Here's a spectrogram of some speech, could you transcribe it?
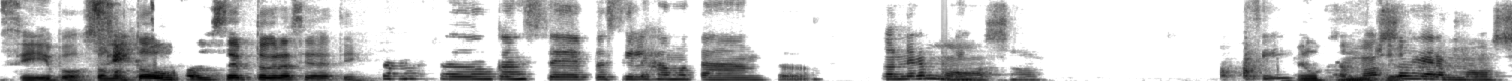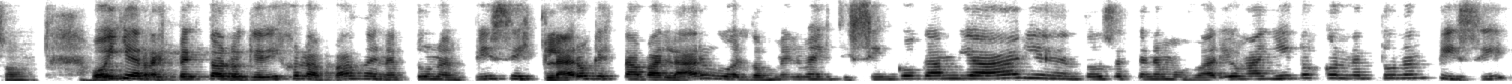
Sí, pues somos todo un concepto gracias a ti. Somos todo un concepto, sí les amo tanto. Son hermosos. Sí. Hermoso y hermoso. Oye, respecto a lo que dijo La Paz de Neptuno en Pisces, claro que está para largo, el 2025 cambia a Aries, entonces tenemos varios añitos con Neptuno en Pisces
